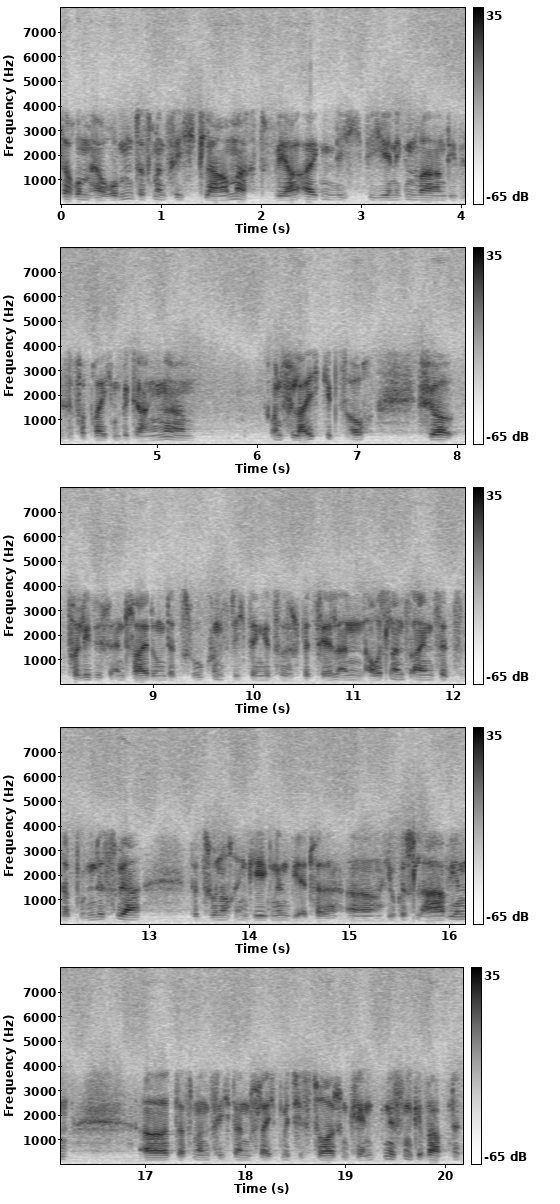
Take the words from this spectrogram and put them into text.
darum herum, dass man sich klar macht, wer eigentlich diejenigen waren, die diese Verbrechen begangen haben. Und vielleicht gibt es auch für politische Entscheidungen der Zukunft, ich denke jetzt speziell an Auslandseinsätze der Bundeswehr, dazu noch in Gegenden wie etwa äh, Jugoslawien, äh, dass man sich dann vielleicht mit historischen Kenntnissen gewappnet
